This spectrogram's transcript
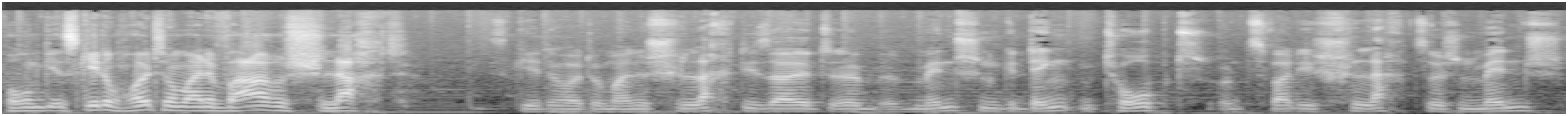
Worum geht es? geht um heute um eine wahre Schlacht. Es geht heute um eine Schlacht, die seit äh, Menschengedenken tobt. Und zwar die Schlacht zwischen Mensch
